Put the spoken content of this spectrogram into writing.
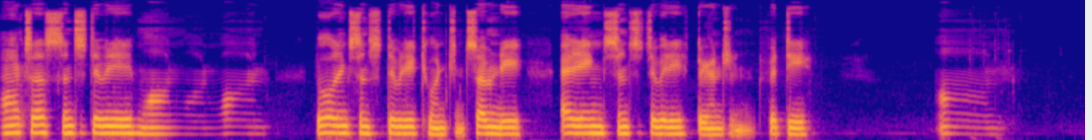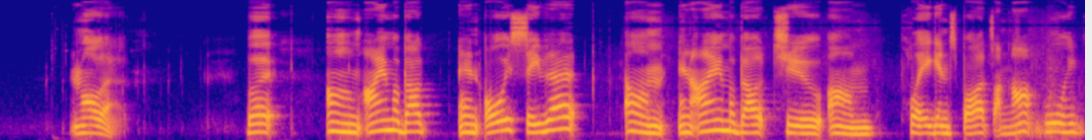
access sensitivity one one one, building sensitivity two hundred seventy, editing sensitivity three hundred fifty. Um, and all that. But um, I am about and always save that. Um, and I am about to um play against bots. I'm not going.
